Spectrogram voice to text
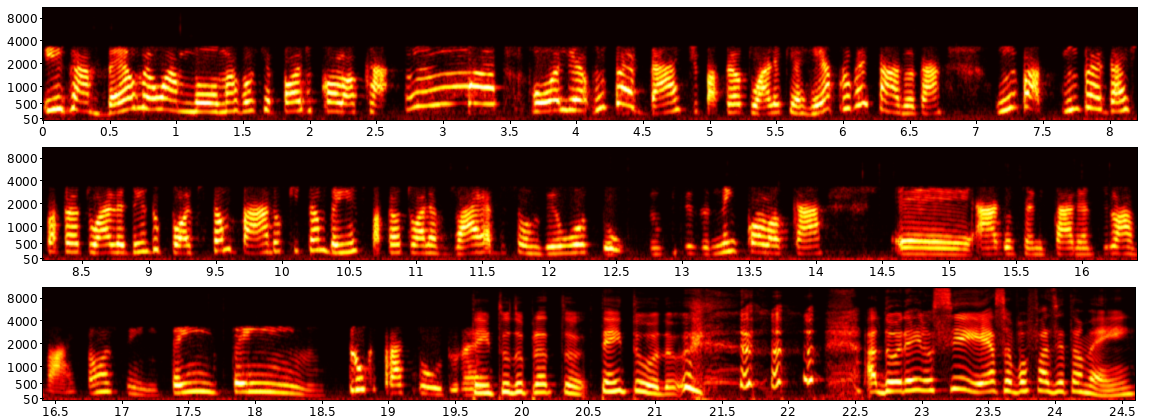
Isabel, meu amor, mas você pode colocar uma folha, um pedaço de papel toalha que é reaproveitado, tá? Um, um pedaço de papel toalha dentro do pote tampado, que também esse papel toalha vai absorver o odor. Não precisa nem colocar é, água sanitária antes de lavar. Então, assim, tem, tem truque para tudo, né? Tem tudo para tudo. Tem tudo. Adorei, Luci. Essa eu vou fazer também, hein?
